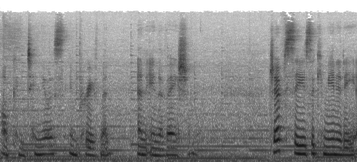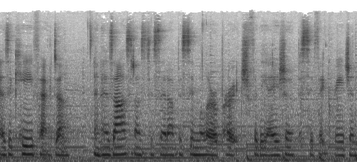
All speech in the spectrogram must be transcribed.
of continuous improvement and innovation. Jeff sees the community as a key factor and has asked us to set up a similar approach for the Asia Pacific region.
